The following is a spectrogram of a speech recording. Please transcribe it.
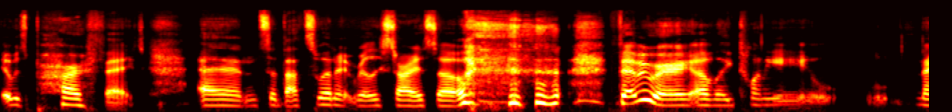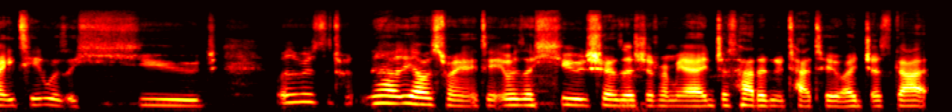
It was perfect. And so that's when it really started. So February of like 2019 was a huge was the no yeah it was 2019 it was a huge transition for me. I just had a new tattoo. I just got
